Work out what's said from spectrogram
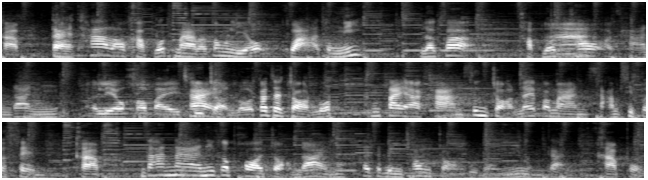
ครับ แต่ถ้าเราขับรถมาเราต้องเลี้ยวขวาตรงนี้ แล้วก็ ขับรถอ่า เข้าอาคารด้านนี้เลี้ยวเข้าไปที่จอดรถก็จะจอดรถข้างใต้อาคาร ซึ่งจอดได้ประมาณ 30%ครับด้านหน้านี่ก็พอจอดได้นะก็จะเป็นช่องจอดอยู่แบบนี้เหมือนกัน ครับผม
